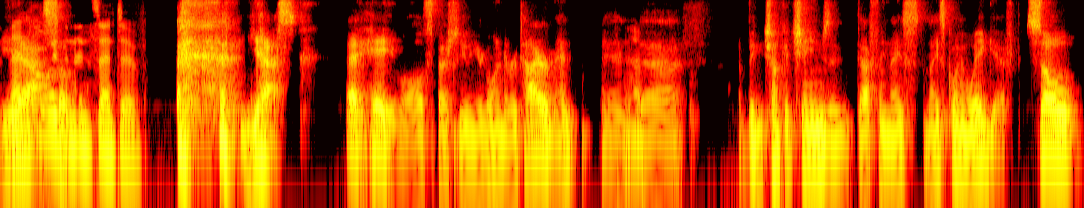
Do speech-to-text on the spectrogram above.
That's always so, an incentive. yes. Hey, hey, well, especially when you're going to retirement and yeah. uh, a big chunk of change is definitely nice, nice going away gift. So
